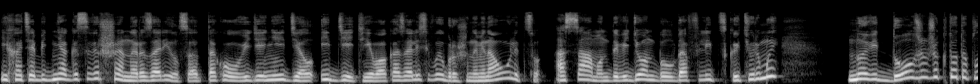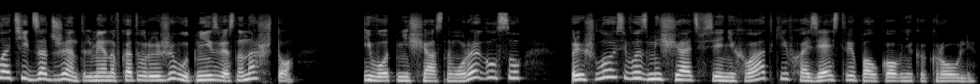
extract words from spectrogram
и хотя бедняга совершенно разорился от такого ведения дел, и дети его оказались выброшенными на улицу, а сам он доведен был до флитской тюрьмы, но ведь должен же кто-то платить за джентльменов, которые живут неизвестно на что — и вот несчастному Реглсу пришлось возмещать все нехватки в хозяйстве полковника Кроули.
